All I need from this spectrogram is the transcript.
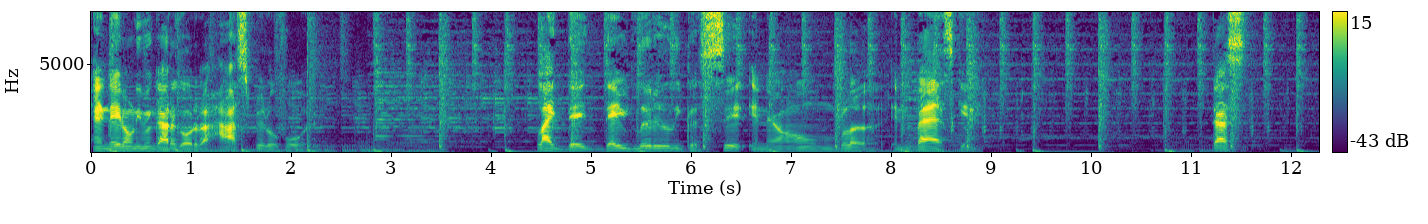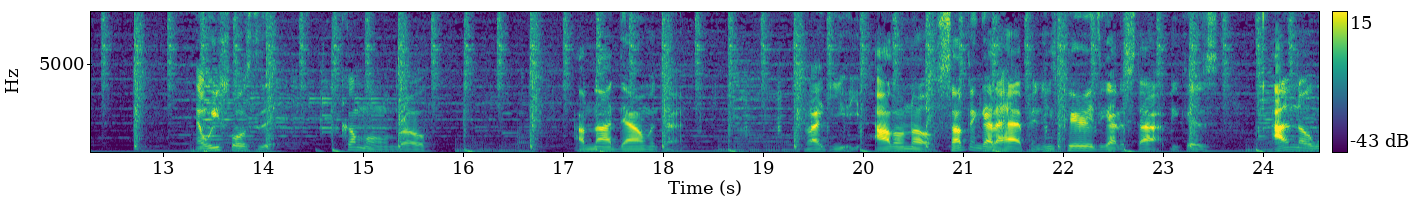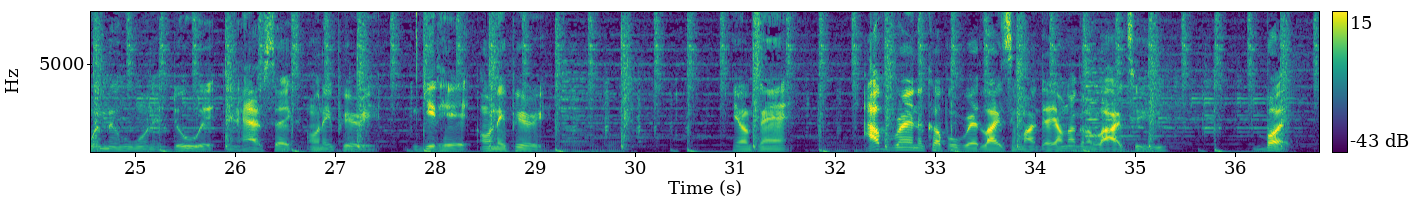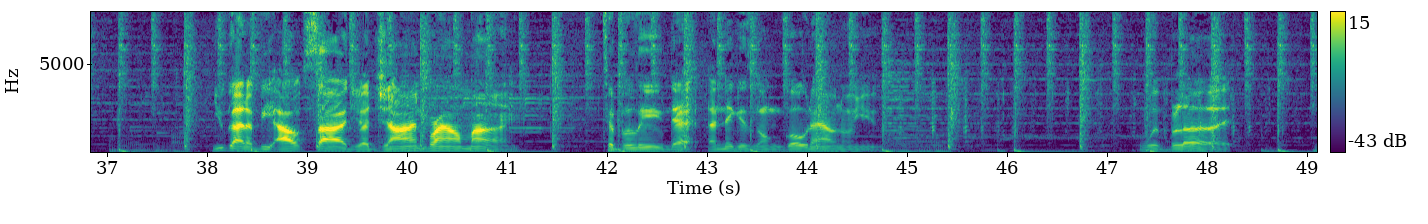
and they don't even got to go to the hospital for it. Like they they literally could sit in their own blood and bask in it. That's and we supposed to come on, bro. I'm not down with that. Like you, I don't know. Something gotta happen. These periods gotta stop because I know women who want to do it and have sex on a period, get hit on a period. You know what I'm saying? I've ran a couple red lights in my day. I'm not gonna lie to you, but you gotta be outside your John Brown mind to believe that a nigga's gonna go down on you with blood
